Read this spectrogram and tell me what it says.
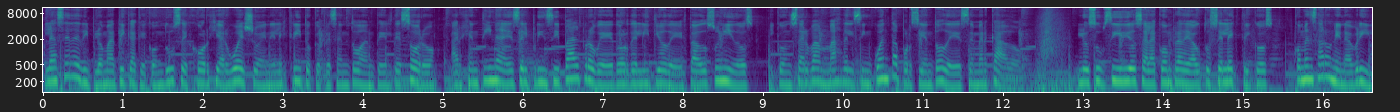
La sede diplomática que conduce Jorge Argüello en el escrito que presentó ante el Tesoro, Argentina es el principal proveedor de litio de Estados Unidos y conserva más del 50% de ese mercado. Los subsidios a la compra de autos eléctricos comenzaron en abril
